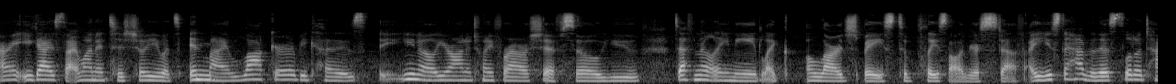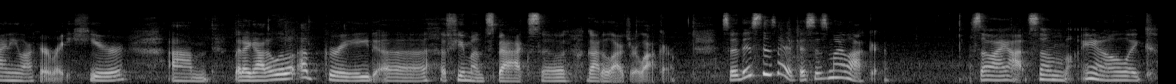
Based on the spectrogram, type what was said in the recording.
all right, you guys, so I wanted to show you what's in my locker because, you know, you're on a 24 hour shift, so you definitely need like a large space to place all of your stuff. I used to have this little tiny locker right here, um, but I got a little upgrade uh, a few months back, so I got a larger locker. So this is it, this is my locker. So I got some, you know, like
